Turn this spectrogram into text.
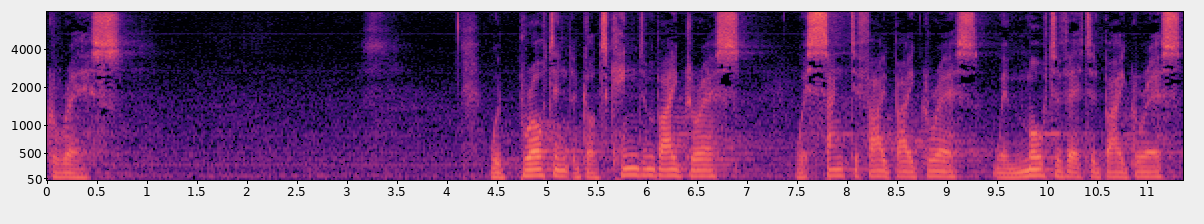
grace. We're brought into God's kingdom by grace we're sanctified by grace. We're motivated by grace.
